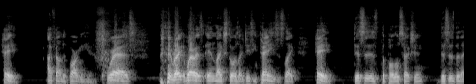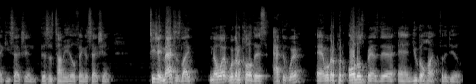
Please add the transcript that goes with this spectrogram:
hey, I found a bargain here. Whereas, right? Whereas in like stores like JC Penney's, it's like, hey, this is the polo section. This is the Nike section. This is Tommy Hilfiger section. TJ Maxx is like, you know what? We're going to call this activewear and we're going to put all those brands there and you go hunt for the deal.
